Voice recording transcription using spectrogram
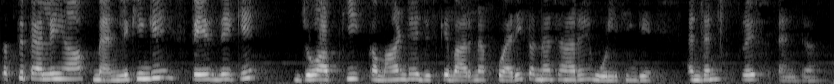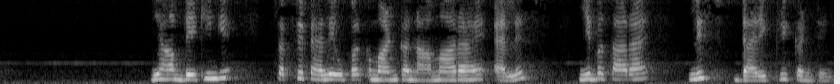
सबसे पहले यहाँ आप मैन लिखेंगे स्पेस देके, जो आपकी कमांड है, जिसके बारे में आप क्वेरी करना चाह रहे हैं, वो लिखेंगे एंड देन प्रेस एंटर यहाँ आप देखेंगे, सबसे पहले ऊपर कमांड का नाम आ रहा है एलिस ये बता रहा है लिस्ट डायरेक्टरी कंटेंट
